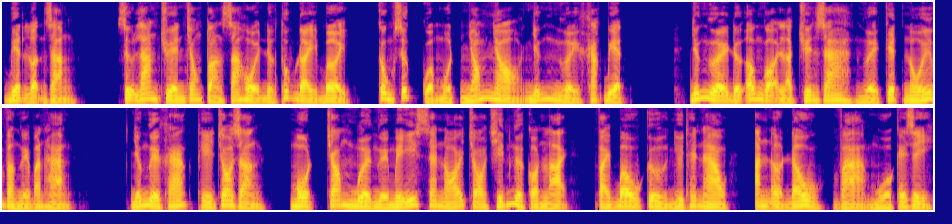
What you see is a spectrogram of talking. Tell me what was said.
biện luận rằng sự lan truyền trong toàn xã hội được thúc đẩy bởi công sức của một nhóm nhỏ những người khác biệt. Những người được ông gọi là chuyên gia, người kết nối và người bán hàng. Những người khác thì cho rằng một trong 10 người Mỹ sẽ nói cho 9 người còn lại phải bầu cử như thế nào, ăn ở đâu và mua cái gì.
